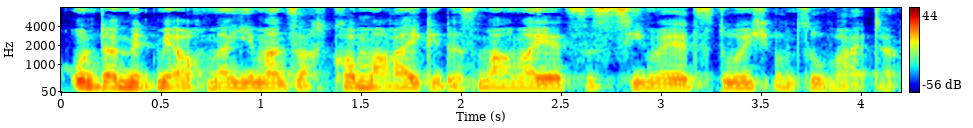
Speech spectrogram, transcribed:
und damit mir auch mal jemand sagt, komm Mareike, das machen wir jetzt, das ziehen wir jetzt durch und so weiter.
